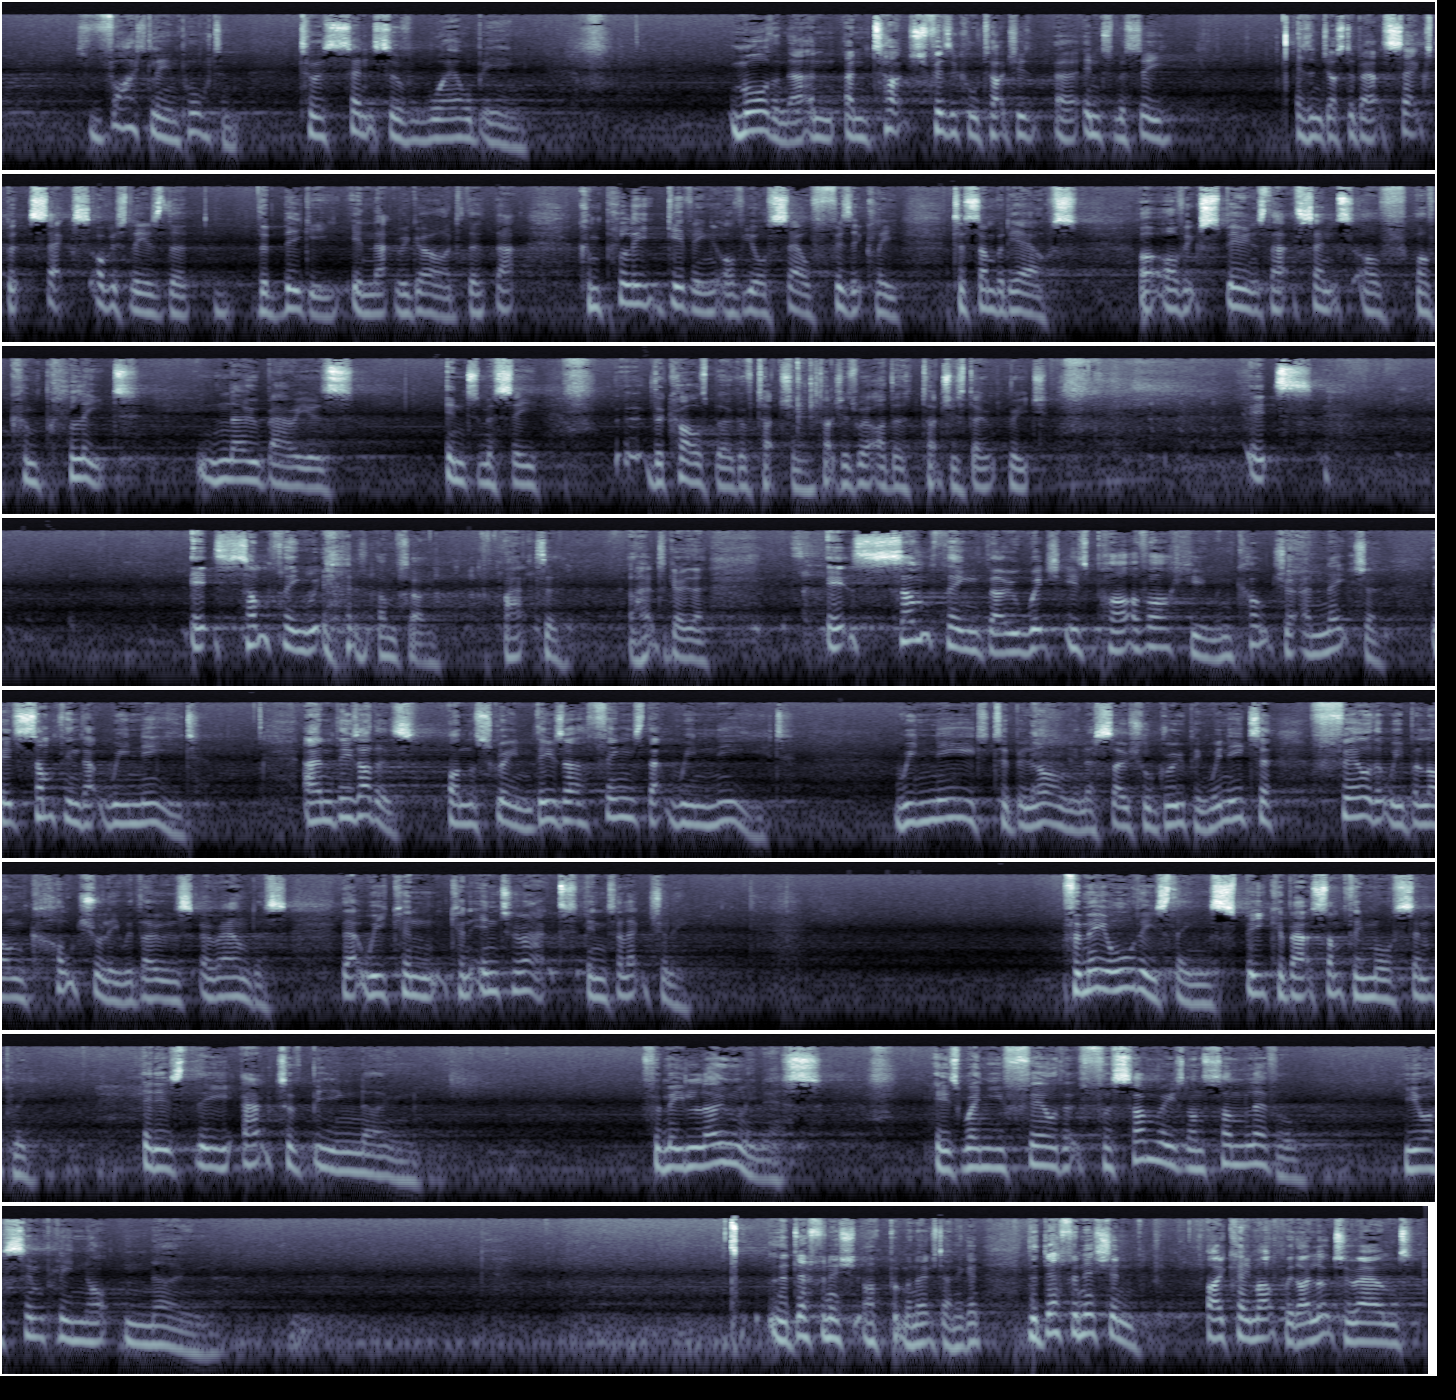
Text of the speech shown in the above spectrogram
is vitally important to a sense of well being more than that, and, and touch, physical touch, uh, intimacy, isn't just about sex, but sex obviously is the, the biggie in that regard. The, that complete giving of yourself physically to somebody else, Uh, of experience that sense of, of complete, no barriers, intimacy, uh, the Carlsberg of touching, touches where other touches don't reach. It's it's something. I'm sorry, I had to, I had to go there. It's something, though, which is part of our human culture and nature. It's something that we need. And these others on the screen, these are things that we need. We need to belong in a social grouping. We need to feel that we belong culturally with those around us, that we can, can interact intellectually. For me, all these things speak about something more simply it is the act of being known. For me, loneliness is when you feel that for some reason, on some level, you are simply not known. The definition, I've put my notes down again. The definition I came up with, I looked around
